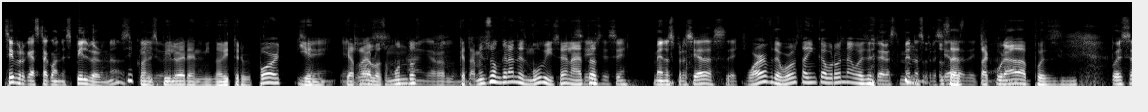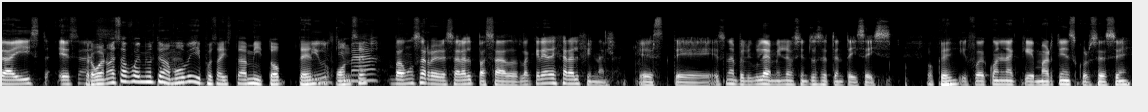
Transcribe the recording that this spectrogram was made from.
Sí, porque hasta con Spielberg, ¿no? Sí, con Spielberg en Minority Report y en, Guerra, de los Mundos, que también son grandes movies, ¿eh? La neta. Sí, sí, sí. Menospreciadas, de hecho. War of the Worlds está bien cabrona, güey. Pero es menospreciada, o sea, está curada, pues. Pues ahí está. Pero bueno, esa fue mi última movie y pues ahí está mi top 10, mi última, Vamos a regresar al pasado. La quería dejar al final. Este, es una película de 1976. Ok. Y fue con la que Martin Scorsese.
